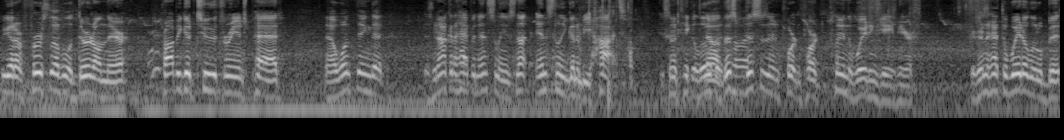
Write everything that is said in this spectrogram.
we got our first level of dirt on there. Probably good two to three inch pad. Now, one thing that is not gonna happen instantly, it's not instantly gonna be hot. It's gonna take a little now, bit this, this is an important part, playing the waiting game here. You're gonna have to wait a little bit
